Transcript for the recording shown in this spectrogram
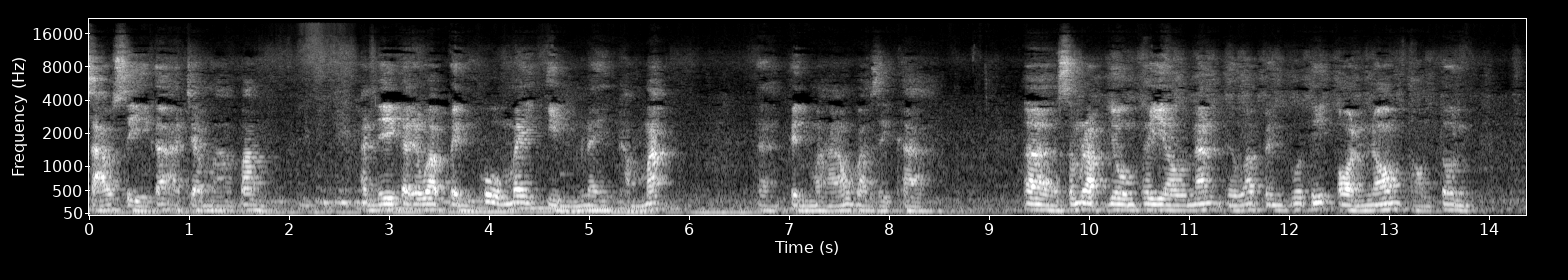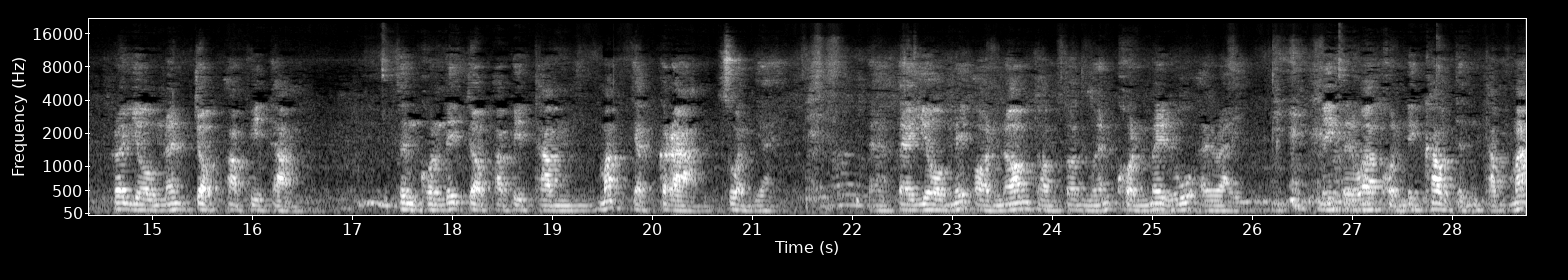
สาวสี่ก็อาจจะมาบ้าง อันนี้ก็เรียกว่าเป็นผู้ไม่อิ่มในธรรมะเป็นมหาบาสิกา สำหรับโยมพะเยานั้นถือว่าเป็นผู้ที่อ่อนน้อมถ่อมตนเพราะโยมนั้นจบอภิธรรม ซึ่งคนที่จบอภิธรรมมักจะกลางส่วนใหญ่ แต่โยมไม่อ่อนน้อมถ่อมตนเหมือนคนไม่รู้อะไร นี่คือว่าคนที่เข้าถึงธรรมะ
